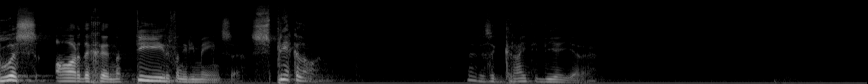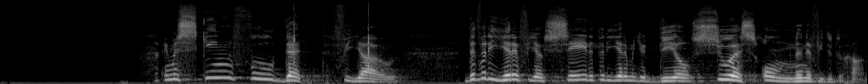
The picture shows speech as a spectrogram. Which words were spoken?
boosaardige natuur van hierdie mense. Spreek hulle aan. Ja, dis 'n great idee, Here. En miskien voel dit vir jou dit wat die Here vir jou sê, dit wat die Here met jou deel, soos om Ninive toe te gaan.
